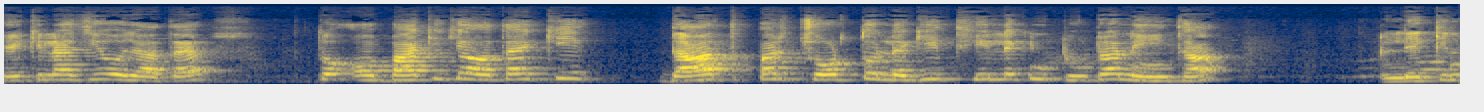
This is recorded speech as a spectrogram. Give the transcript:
एक इलाज ये हो जाता है। तो और बाकी क्या होता है कि दांत पर चोट तो लगी थी, लेकिन टूटा नहीं था। लेकिन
